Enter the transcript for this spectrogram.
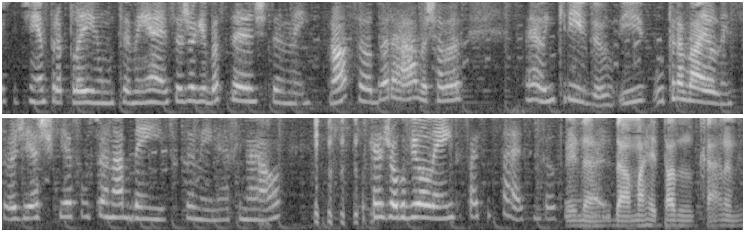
É, que tinha pra Play 1 também. É, esse eu joguei bastante também. Nossa, eu adorava, achava meu, incrível. E Ultra Violence, hoje acho que ia funcionar bem isso também, né? Afinal, qualquer jogo violento faz sucesso, então tudo Verdade, bem. dá uma marretada no cara, né?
